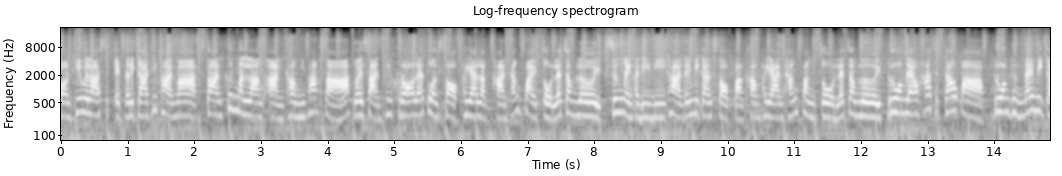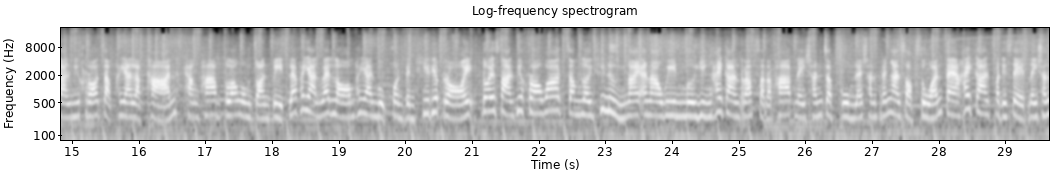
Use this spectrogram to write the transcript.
ก่อนที่เวลา 11 นาฬิกาที่ผ่านมาศาลขึ้นบัลลังอ่านคำพิพากษา โดยศาลพิเคราะห์และตรวจสอบพยานหลักฐานทั้งฝ่ายโจทย์และจำเลย ซึ่งในคดีนี้ค่ะ ได้มีการสอบปากคำพยานทั้งฝั่งโจทย์และจำเลย รวมแล้ว 59 ปาก รวมถึงได้มีการวิเคราะห์จากพยานหลักฐานทั้งภาพกล้องวงจรปิด และพยานแวดล้อมพยานบุคคลเป็นที่เรียบร้อยโดยสารพิเคราะห์ว่าจำเลยที่ 1 นายอนาวิน มือยิงให้การรับสารภาพในชั้นจับกลุ่มและชั้นพนักงานสอบสวน แต่ให้การปฏิเสธในชั้น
